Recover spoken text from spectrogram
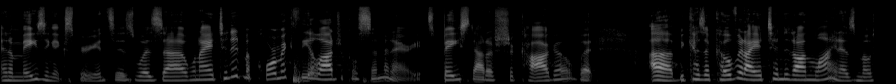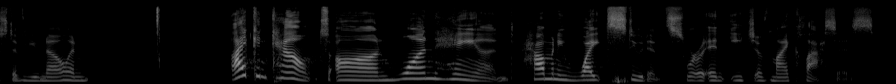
and amazing experiences was uh, when I attended McCormick Theological Seminary. It's based out of Chicago, but uh, because of COVID, I attended online, as most of you know. And I can count on one hand how many white students were in each of my classes.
